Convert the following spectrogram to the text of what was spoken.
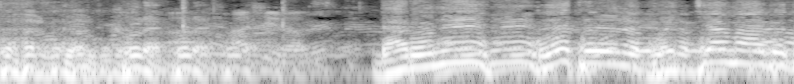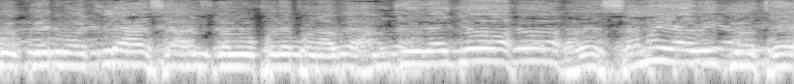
સહન કરવું પડે. દારૂને કોથળીને ભજ્યામાં આ બધું કર્યું એટલે આ સહન કરવું પડે. પણ હવે સમજી જજો હવે સમય આવી ગયો છે.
